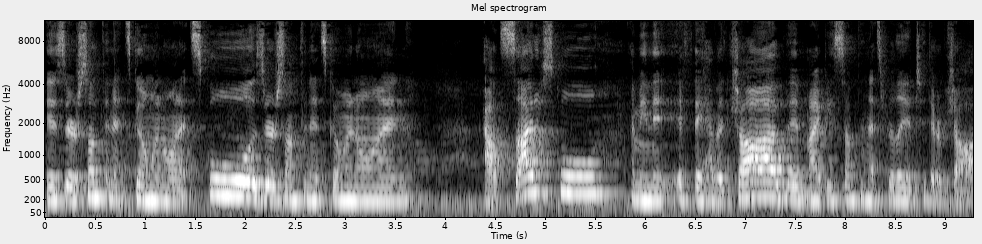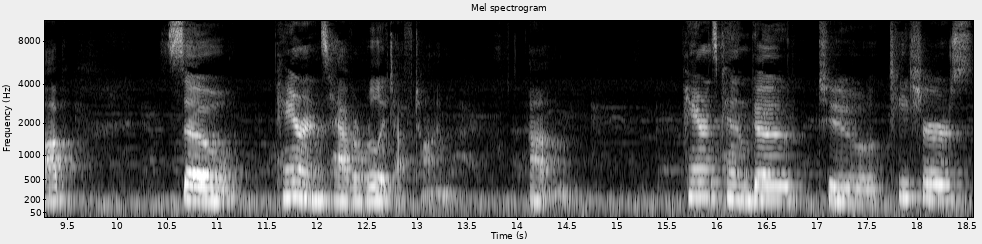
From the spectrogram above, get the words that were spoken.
Is there something that's going on at school? Is there something that's going on outside of school. I mean, if they have a job, it might be something that's related to their job. So parents have a really tough time. Um, parents can go to teachers,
